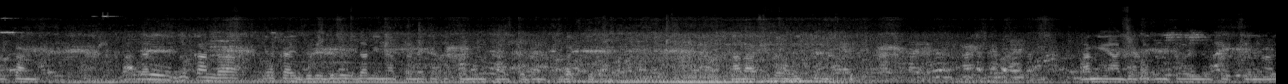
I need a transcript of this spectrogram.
দোকান বাজারে দোকানরা একাই ঘুরে ঘুরে জানি না কেমন লাগছে তারা আসলে অবশ্যই আমি আজ পর্যন্ত এই ইউটিউব চ্যানেলে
